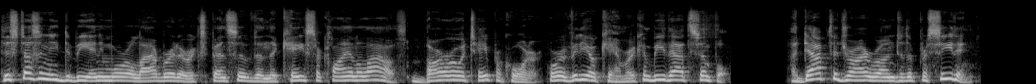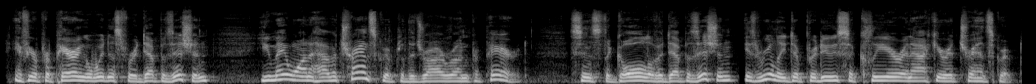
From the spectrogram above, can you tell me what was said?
This doesn't need to be any more elaborate or expensive than the case or client allows. Borrow a tape recorder or a video camera. It can be that simple. Adapt the dry run to the proceeding. If you're preparing a witness for a deposition, you may want to have a transcript of the dry run prepared, since the goal of a deposition is really to produce a clear and accurate transcript.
